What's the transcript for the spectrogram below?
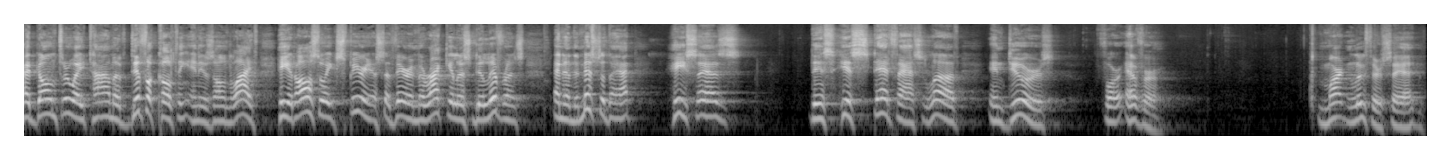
had gone through a time of difficulty in his own life. He had also experienced a very miraculous deliverance. And in the midst of that, he says, this, his steadfast love endures forever. Martin Luther said,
